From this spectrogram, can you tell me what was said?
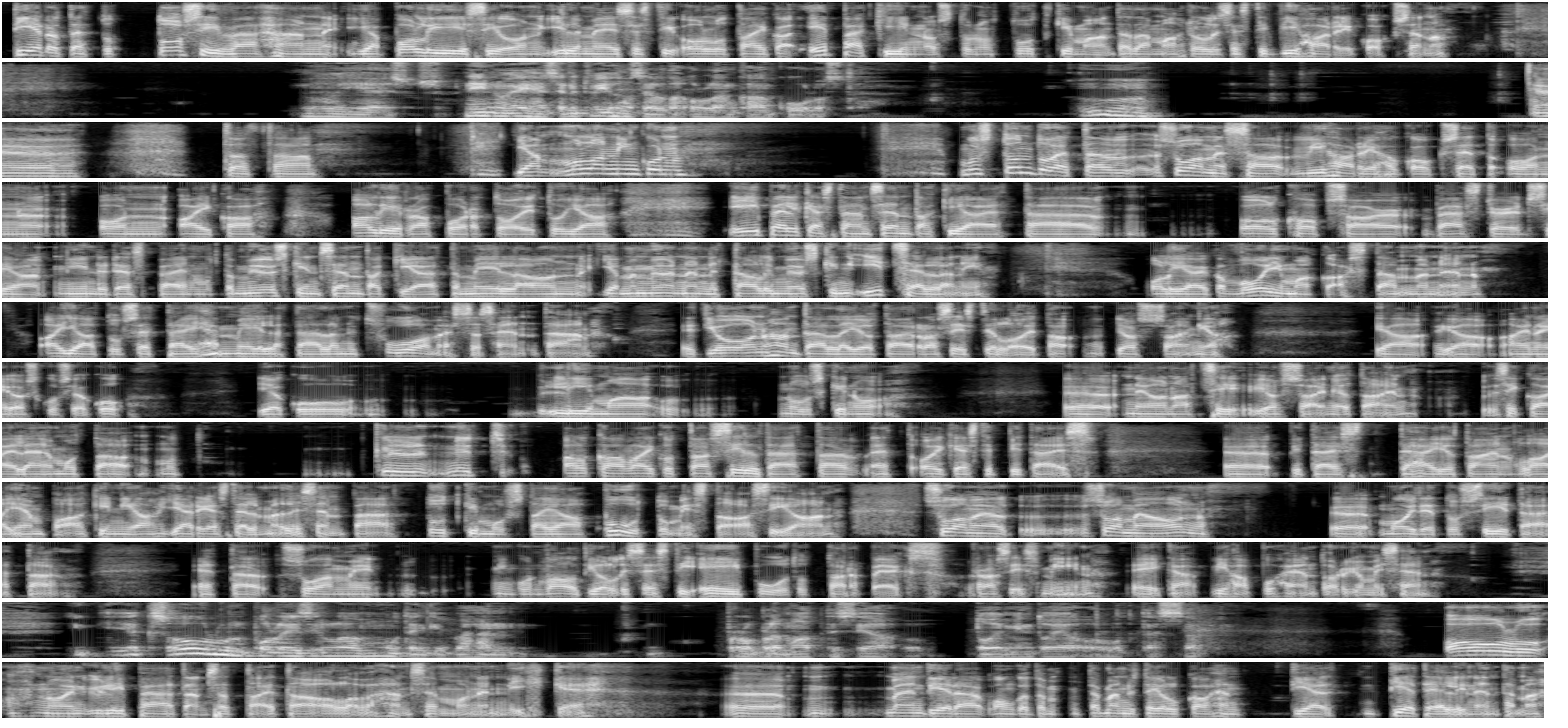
tiedotettu tosi vähän ja poliisi on ilmeisesti ollut aika epäkiinnostunut tutkimaan tätä mahdollisesti viharikoksena. Voi Jeesus. Niin no eihän se nyt vihaselta ollenkaan kuulosta. Mm. Öö, tota, ja mulla on niin kuin, musta tuntuu, että Suomessa viharihokokset on, on aika aliraportoituja, ei pelkästään sen takia, että all cops are bastards ja niin edespäin, mutta myöskin sen takia, että meillä on, ja mä myönnän, että tämä oli myöskin itselläni, oli aika voimakas tämmöinen ajatus, että eihän meillä täällä nyt Suomessa sentään – että joo, onhan tällä jotain rasistiloita jossain ja, ja, ja aina joskus joku, joku liimaa nuuskinut ö, neonatsi jossain jotain sikailee, mutta, mutta kyllä nyt alkaa vaikuttaa siltä, että, että oikeasti pitäisi pitäisi tehdä jotain laajempaakin ja järjestelmällisempää tutkimusta ja puuttumista asiaan. Suomea, Suomea on moitettu siitä, että, että Suomi niin kuin valtiollisesti ei puutu tarpeeksi rasismiin eikä vihapuheen torjumiseen. Eikö Oulun poliisilla on muutenkin vähän problemaattisia toimintoja ollut tässä? Oulu noin ylipäätänsä taitaa olla vähän semmoinen nihkeä. Öö, mä en tiedä, onko tämä, tämä nyt ei ollut kauhean tie, tieteellinen tämä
